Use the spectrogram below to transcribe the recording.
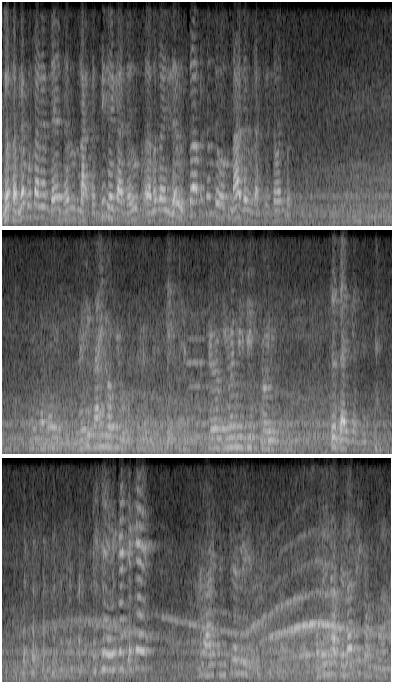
જો તમને પોતાને એમ જરૂર લાગતી જ હોય કે આ જરૂર સમજવાની જરૂર તો આપણે સમજો ના જરૂર લાગશે સમજ પછી very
